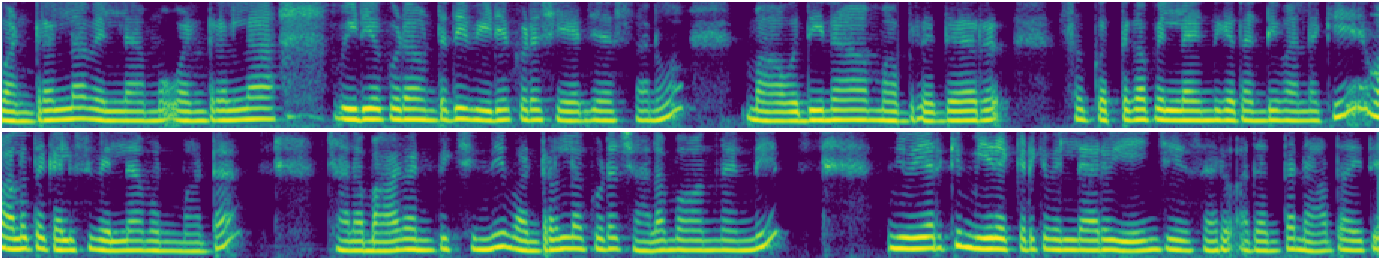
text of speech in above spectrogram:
వండ్రల్లా వెళ్ళాము. వండ్రల్లా వీడియో కూడా ఉంటుంది వీడియో కూడా షేర్ చేస్తాను. మా వదిన, మా బ్రదర్ సో, కొత్తగా పెళ్ళయింది కదండి వాళ్ళకి. వాళ్ళతో కలిసి వెళ్ళామనమాట. చాలా బాగా అనిపించింది. వండ్రల్లా కూడా చాలా బాగుందండి న్యూ ఇయర్‌కి మీరు ఎక్కడికి వెళ్ళారు ఏం చేశారు? అదంతా నాతో అయితే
